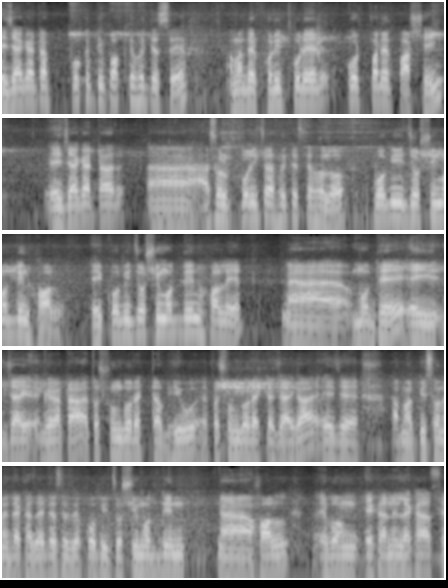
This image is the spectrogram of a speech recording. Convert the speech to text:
এই জায়গাটা প্রকৃতিপক্ষে হইতেছে আমাদের ফরিদপুরের কোটপাড়ের পাশেই। এই জায়গাটার আসল পরিচয় হইতেছে হলো কবি জসিমউদ্দিন হল। এই কবি জসিমউদ্দিন হলের মধ্যে এই জায়গাটা এত সুন্দর একটা ভিউ এত সুন্দর একটা জায়গা। এই যে আমার পিছনে দেখা যাইতেছে যে কবি জসিমউদ্দিন হল এবং এখানে লেখা আছে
